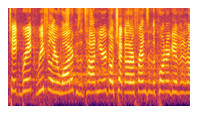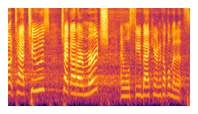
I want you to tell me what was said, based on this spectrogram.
take a break, refill your water because it's hot in here. Go check out our friends in the corner giving out tattoos. Check out our merch, and we'll see you back here in a couple minutes.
